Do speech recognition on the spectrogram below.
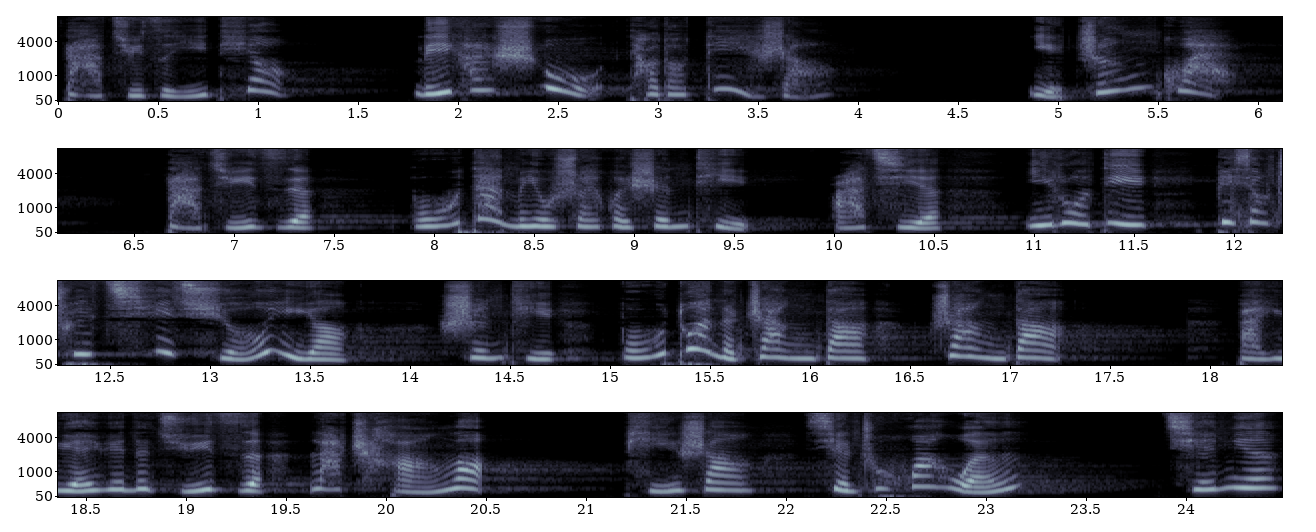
大橘子一跳，离开树，跳到地上。也真怪，大橘子不但没有摔坏身体，而且一落地便像吹气球一样，身体不断的胀大胀大，把圆圆的橘子拉长了，皮上显出花纹，前面。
